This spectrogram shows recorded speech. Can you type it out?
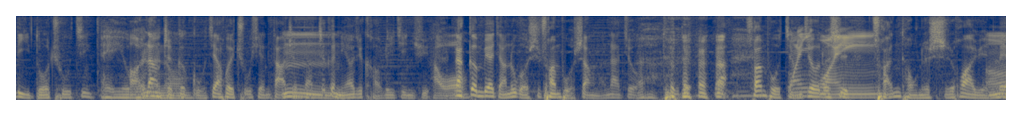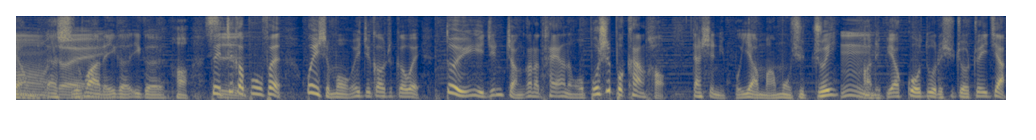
利多出尽？哎，有可能哦，让整个股价会出现大震荡，这个你要去考虑进去。好哦。那更不要讲，如果是川普上了，那就对不对？那川普讲究的是传统的石化原料，那石化的一个一个好。所以这个部分为什么我一直告诉各位，对于已经涨高的太阳能，我不是不看好，但是你不要盲目去追，嗯，好，你不要过度的去做追价。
